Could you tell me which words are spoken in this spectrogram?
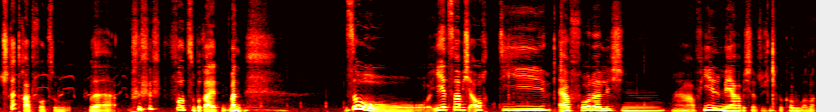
Stadtrat, vorzu vorzubereiten. Mann. So, jetzt habe ich auch die erforderlichen, ja, viel mehr habe ich natürlich nicht bekommen, aber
